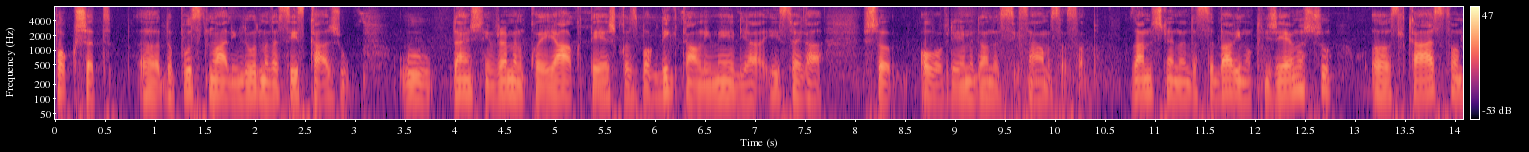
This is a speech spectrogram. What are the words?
pokušati uh, dopustiti mladim ljudima da se iskažu u današnjem vremenu koje je jako teško zbog digitalnih medija i svega što ovo vrijeme donosi samo sa sobom. Zamišljeno je da se bavimo književnošću, uh, slikarstvom,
